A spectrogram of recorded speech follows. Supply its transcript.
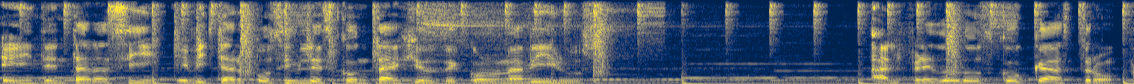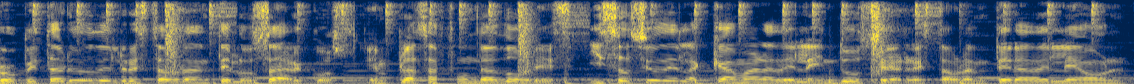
e intentar así evitar posibles contagios de coronavirus. Alfredo Orozco Castro, propietario del restaurante Los Arcos, en Plaza Fundadores y socio de la Cámara de la Industria Restaurantera de León,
